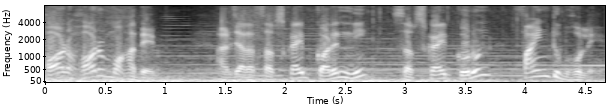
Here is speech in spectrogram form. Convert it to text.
হর হর মহাদেব। আর যারা সাবস্ক্রাইব করেননি সাবস্ক্রাইব করুন ফাইন টু ভোলে।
